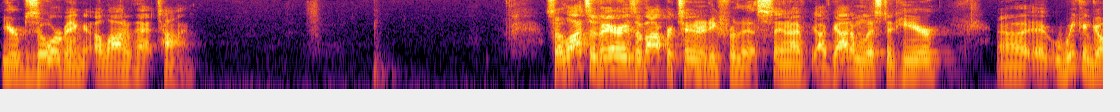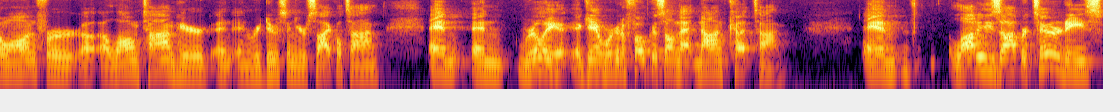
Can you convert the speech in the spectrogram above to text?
you're absorbing a lot of that time. So lots of areas of opportunity for this, and I've, I've got them listed here. Uh, we can go on for a, a long time here and, and, reducing your cycle time. And, and really, again, we're going to focus on that non-cut time. And a lot of these opportunities,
